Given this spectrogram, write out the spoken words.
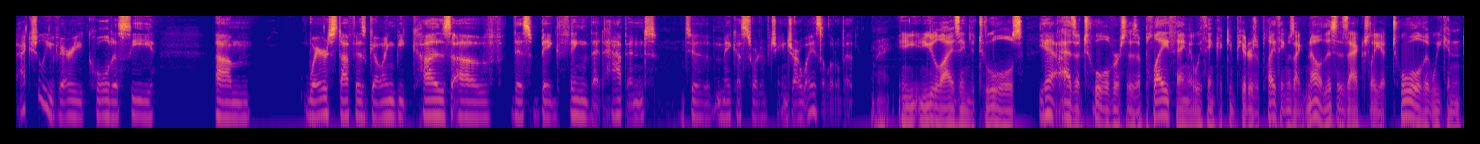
actually very cool to see um, where stuff is going because of this big thing that happened to make us sort of change our ways a little bit. right and utilizing the tools Yeah. as a tool versus a plaything that we think a computer is a plaything was like no this is actually a tool that we can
